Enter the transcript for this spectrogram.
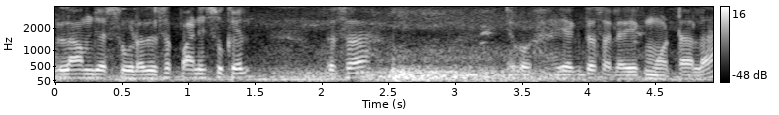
लांब जास्त उडा. जसं पाणी सुकेल तसा हे बघा एकदाच आला एक मोठा आला.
